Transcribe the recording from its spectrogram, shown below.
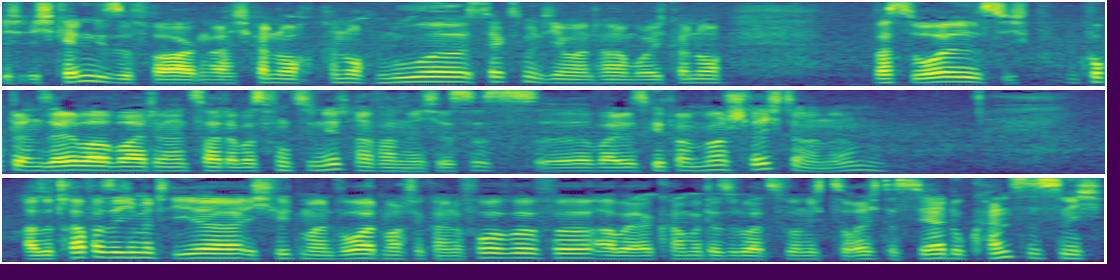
ich, ich kenne diese Fragen. Ach, ich kann auch, kann auch nur Sex mit jemand haben oder ich kann auch, was soll's? Ich gucke dann selber weiter in der Zeit, aber es funktioniert einfach nicht. Es ist, äh, weil es geht mir immer schlechter. Ne? Also traf er sich mit ihr, ich hielt mein Wort, machte keine Vorwürfe, aber er kam mit der Situation nicht zurecht. Das ist ja, du kannst es nicht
